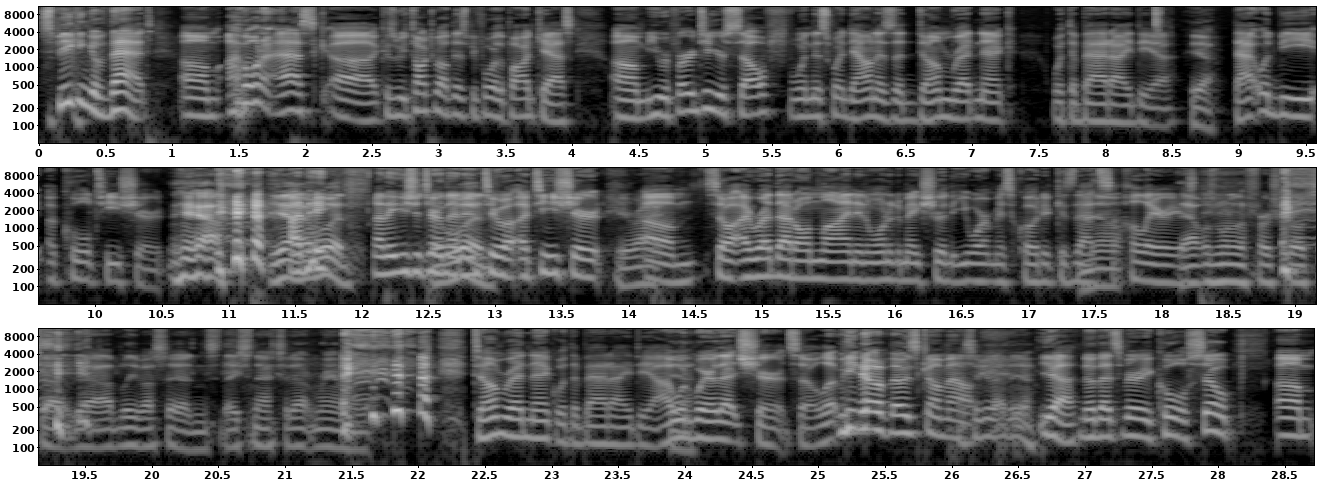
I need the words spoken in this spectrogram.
speaking of that, um, I want to ask because we talked about this before the podcast. Um, you referred to yourself when this went down as a dumb redneck with a bad idea. Yeah. That would be a cool T-shirt. Yeah, yeah, I it think, would. I think you should turn It that would. into a, a T-shirt. You're right. Um, so I read that online and wanted to make sure that you weren't misquoted because that's No, hilarious. That was one of the first quotes I, yeah, I believe I said, and they snatched it up and ran with it. Dumb redneck with a bad idea. I would wear that shirt. So let me know if those come out. That's a good idea. Yeah, no, that's very cool. So, um,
